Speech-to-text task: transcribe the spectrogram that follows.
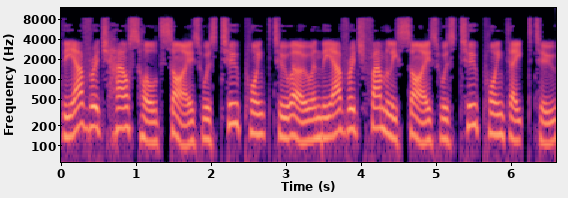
The average household size was 2.20 and the average family size was 2.82.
